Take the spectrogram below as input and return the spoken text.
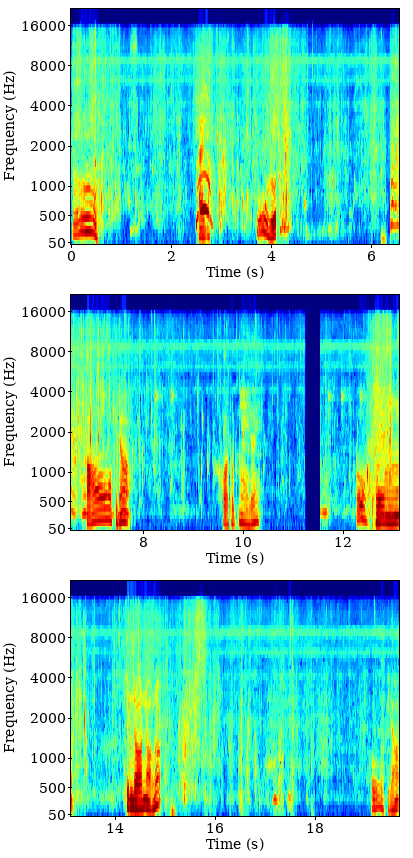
โอ้ใช่ปะโอ้หลุดขอพี่น้องขอตบใหญ่เลย โอ้แทงจนดอนออกเนาะโอ้พี่น้อง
